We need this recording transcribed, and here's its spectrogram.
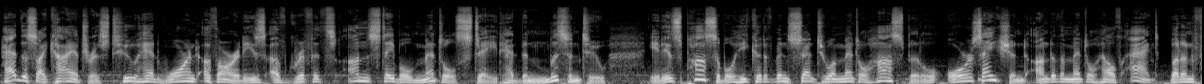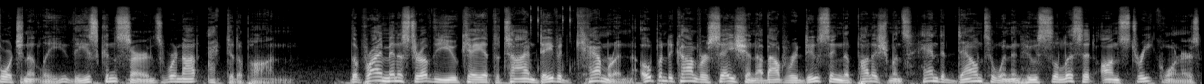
Had the psychiatrist who had warned authorities of Griffith's unstable mental state had been listened to, it is possible he could have been sent to a mental hospital or sanctioned under the Mental Health Act, but unfortunately, these concerns were not acted upon. The Prime Minister of the UK at the time, David Cameron, opened a conversation about reducing the punishments handed down to women who solicit on street corners,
